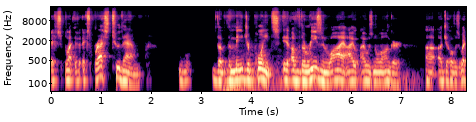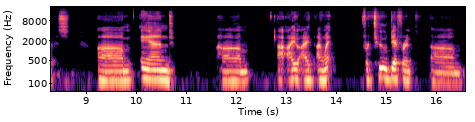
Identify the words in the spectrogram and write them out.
expl- express to them the the major points of the reason why I, I was no longer uh, a Jehovah's Witness, um, and um, I, I I went for two different. Um,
